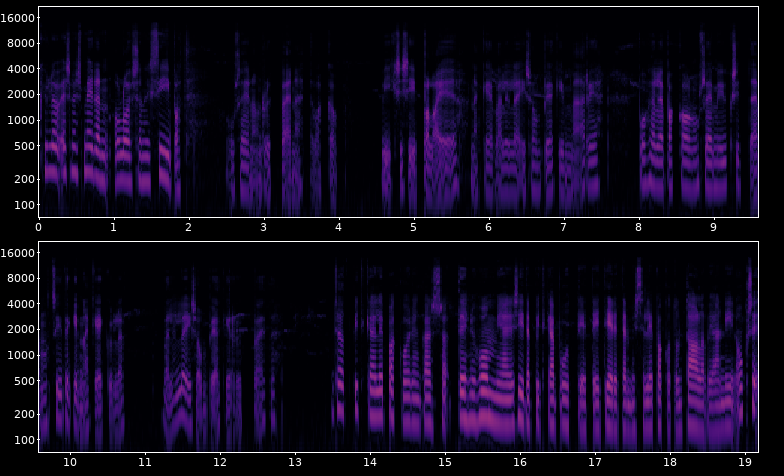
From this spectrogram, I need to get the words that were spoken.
Kyllä esimerkiksi meidän oloissani siipat usein on ryppäinä, että vaikka viiksisiippalajeja näkee välillä isompiakin määriä. Pohjalepakka on useimmin yksittäin, mutta siitäkin näkee kyllä välillä isompiakin ryppäitä. Sä oot pitkään lepakoiden kanssa tehnyt hommia ja siitä pitkään puhuttiin, että ei tiedetä missä lepakot on talvea. Niin onko se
